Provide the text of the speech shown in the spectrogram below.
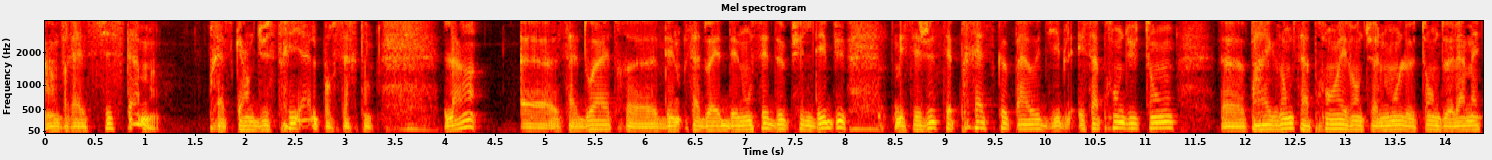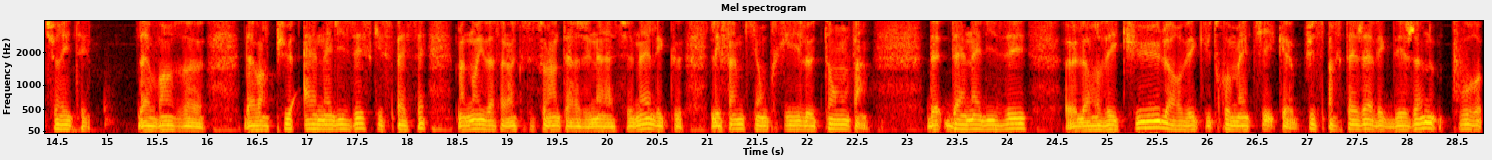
un vrai système presque industriel pour certains. Là, euh, ça doit être euh, ça doit être dénoncé depuis le début mais c'est juste c'est presque pas audible et ça prend du temps euh, par exemple ça prend éventuellement le temps de la maturité d'avoir euh, d'avoir pu analyser ce qui se passait. Maintenant, il va falloir que ce soit intergénérationnel et que les femmes qui ont pris le temps, enfin, d'analyser euh, leur vécu, leur vécu traumatique, puissent partager avec des jeunes pour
